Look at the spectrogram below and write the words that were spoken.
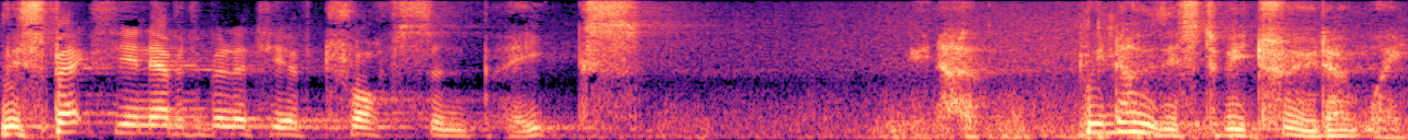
Respects the inevitability of troughs and peaks. You know, we know this to be true, don't we?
